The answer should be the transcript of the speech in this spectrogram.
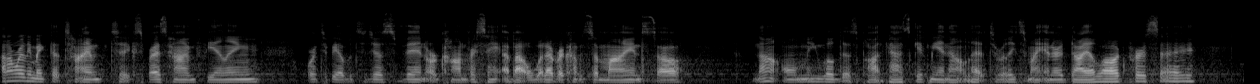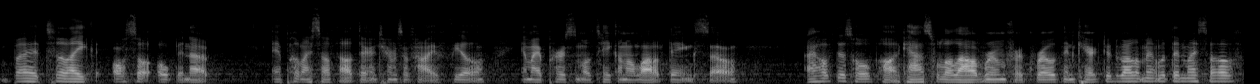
I don't really make the time to express how I'm feeling or to be able to just vent or conversate about whatever comes to mind. So, not only will this podcast give me an outlet to release my inner dialogue per se, but to like also open up and put myself out there in terms of how I feel and my personal take on a lot of things. So I hope this whole podcast will allow room for growth and character development within myself,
